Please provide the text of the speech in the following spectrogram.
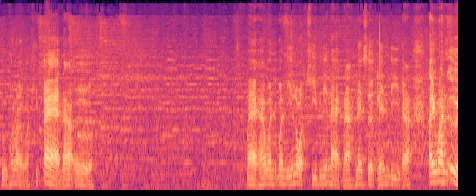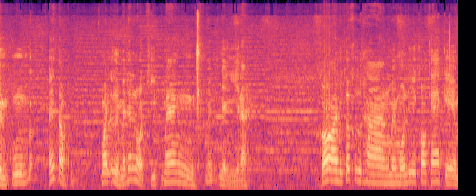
อยู่เท่าไหร่วะที่แปดนะเออแปลกครับวันวันนี้โหลดคลิปนี่แหลกนะเล่นเสือกเล่นดีนะไอ้วันอื่นกูไอ้ยแต่วันอื่นไม่ได้โหลดคลิปแม่งไม่เป็นอย่างนี้นะ ก็อันนี้ก็คือทาง Memory ก็แก้เกม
